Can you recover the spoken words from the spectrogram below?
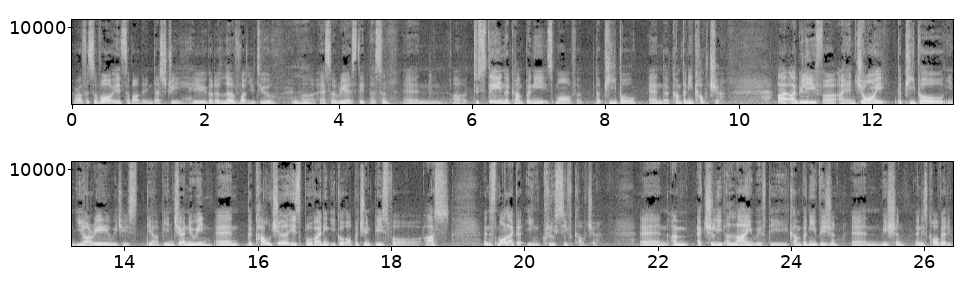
Well, first of all, it's about the industry. You got to love what you do Mm-hmm. uh, as a real estate person, and uh, to stay in the company, it's more of the people and the company culture. I, I believe uh, I enjoy the people in ERA, which is they are being genuine, and the culture is providing equal opportunities for us, and it's more like an inclusive culture. And I'm actually aligned with the company vision and mission and its core value.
